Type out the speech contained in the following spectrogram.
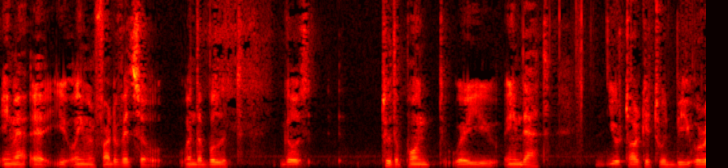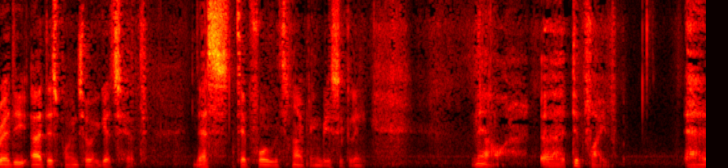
aim uh, you aim in front of it. So when the bullet goes to the point where you aimed at your target would be already at this point so it gets hit. That's tip 4 with sniping basically. Now uh, tip 5 uh,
